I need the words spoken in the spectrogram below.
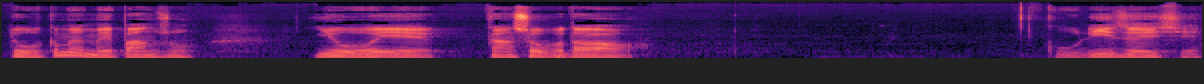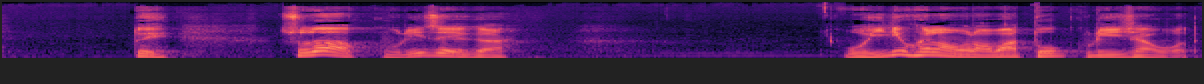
对我根本没帮助，因为我也感受不到鼓励这一些。对，说到鼓励这个，我一定会让我老爸多鼓励一下我的，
